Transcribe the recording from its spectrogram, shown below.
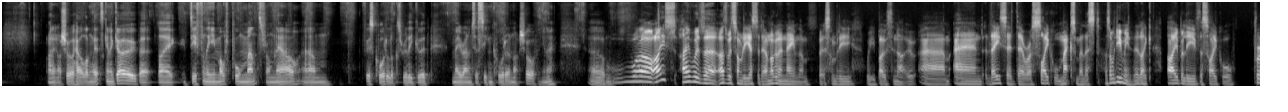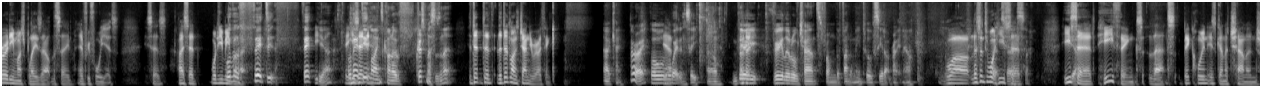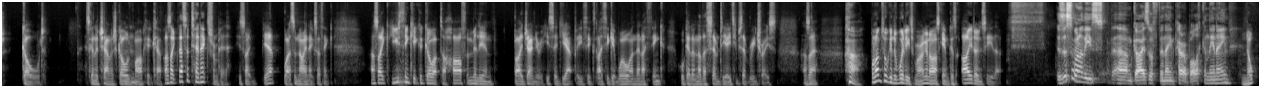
I'm not sure how long that's going to go, but like definitely multiple months from now. Um, first quarter looks really good. May run into second quarter. I'm not sure. You know. Um, well, I, I was uh, I was with somebody yesterday. I'm not going to name them, but somebody we both know, um, and they said they're a cycle maximalist. I said, "What do you mean?" They're like, "I believe the cycle pretty much plays out the same every four years." He says. I said, "What do you mean well, by that?" that yeah. Well, that said, deadline's kind of Christmas, isn't it? The, the, the deadline's January, I think. Okay. All right. Well, yeah. we'll wait and see. Um, very very little chance from the fundamental setup right now. Well, listen to what but, he uh, said. Uh, so, he yeah. said he thinks that Bitcoin is going to challenge gold. It's going to challenge gold mm-hmm. market cap. I was like, that's a 10x from here. He's like, yeah, well, it's a 9x, I think. I was like, you mm. think it could go up to half a million by January? He said, yep. He thinks, I think it will. And then I think we'll get another 70, 80% retrace. I was like, huh. Well, I'm talking to Willy tomorrow. I'm going to ask him because I don't see that. Is this one of these um, guys with the name Parabolic in their name? Nope.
